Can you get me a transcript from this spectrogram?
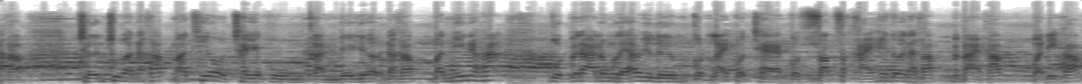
นะครับ เชิญชวนนะครับมาเที่ยวชัยภูมิกันเยอะๆนะครับ วันนี้นะฮะหมดเวลาลงแล้วอย่าลืมกดไลค์กดแชร์กดซับสไครต์ให้ด้วยนะครับบ๊ายบายครับสวัสดีครับ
